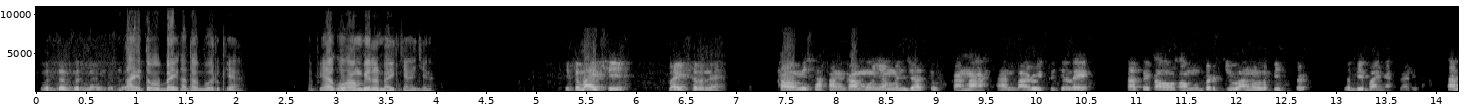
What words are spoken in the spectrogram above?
Bener, bener, bener. entah itu baik atau buruk ya. Tapi aku ambil baiknya aja. Itu baik sih. Baik sebenarnya. Kalau misalkan kamunya menjatuhkan Hasan, baru itu jelek. Tapi kalau kamu berjuang lebih ber- lebih banyak dari Hasan,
